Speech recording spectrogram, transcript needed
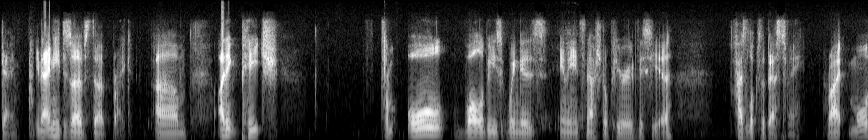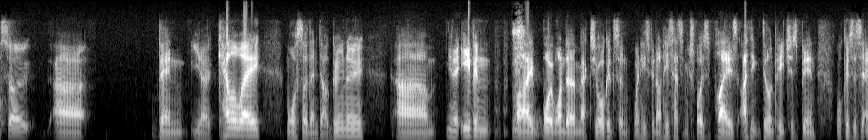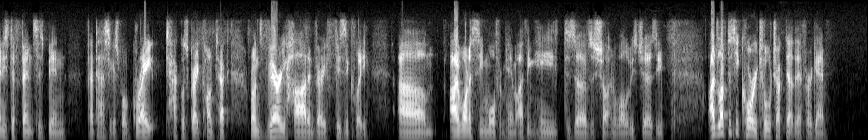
game. You know, and he deserves the break. Um, I think Pietsch, from all Wallabies wingers in the international period this year, has looked the best to me. Right, more so uh, than you know Kellaway, more so than Daugunu. Um, you know, even my boy wonder Max Jorgensen, when he's been on, he's had some explosive plays. I think Dylan Pietsch has been well consistent, and his defense has been fantastic as well. Great tackles, great contact, runs very hard and very physically. Um, I want to see more from him. I think he deserves a shot in a Wallabies jersey. I'd love to see Corey Toole chucked out there for a game,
